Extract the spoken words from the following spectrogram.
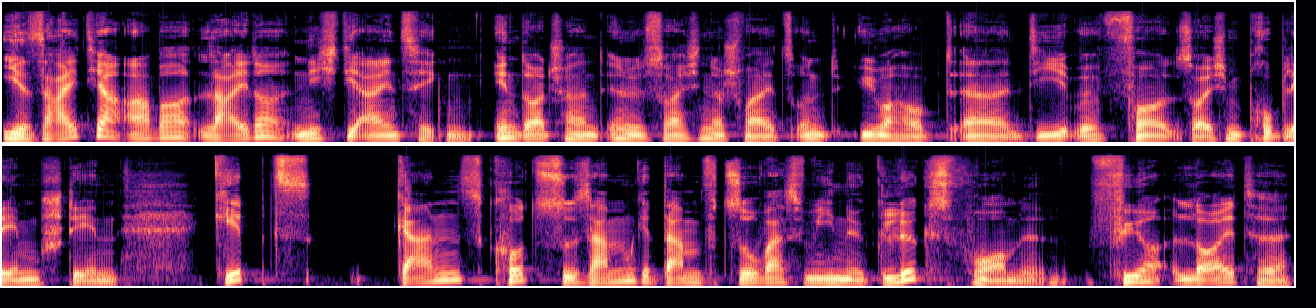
Ihr seid ja aber leider nicht die Einzigen in Deutschland, in Österreich, in der Schweiz und überhaupt, äh, die äh, vor solchen Problemen stehen. Gibt's ganz kurz zusammengedampft sowas wie eine Glücksformel für Leute,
